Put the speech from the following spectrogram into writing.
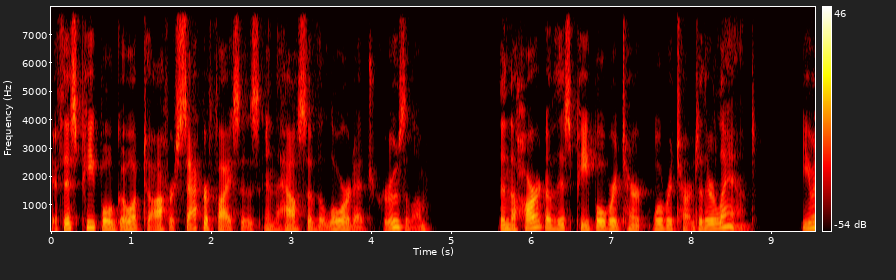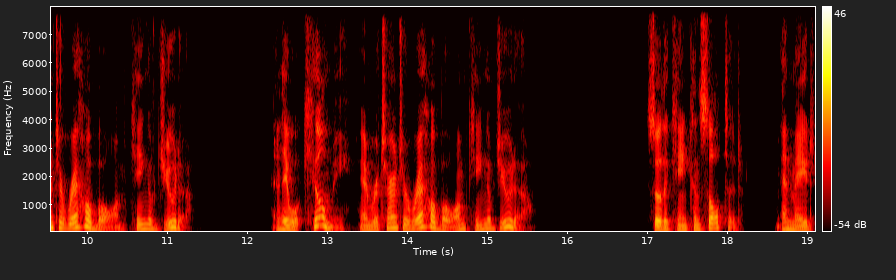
If this people go up to offer sacrifices in the house of the Lord at Jerusalem, then the heart of this people return, will return to their land, even to Rehoboam, king of Judah. and they will kill me and return to Rehoboam, king of Judah. So the king consulted and made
